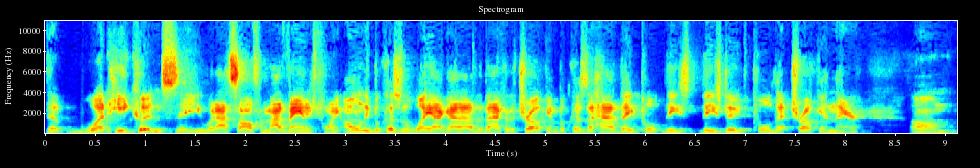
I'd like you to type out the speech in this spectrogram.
the what he couldn't see, what I saw from my vantage point, only because of the way I got out of the back of the truck and because of how they pulled these these dudes pulled that truck in there. Um,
